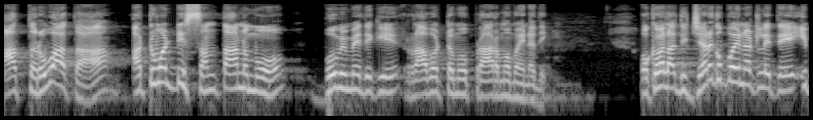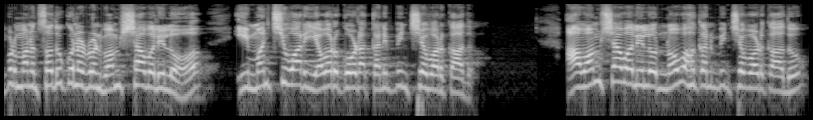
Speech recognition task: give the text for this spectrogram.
ఆ తరువాత అటువంటి సంతానము భూమి మీదకి రావటము ప్రారంభమైనది. ఒకవేళ అది జరగపోయినట్లయితే ఇప్పుడు మనం చదువుకున్నటువంటి వంశావళిలో ఈ మంచివారు ఎవరు కూడా కనిపించేవారు కాదు. ఆ వంశావళిలో నోవహ కనిపించేవాడు కాదు.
